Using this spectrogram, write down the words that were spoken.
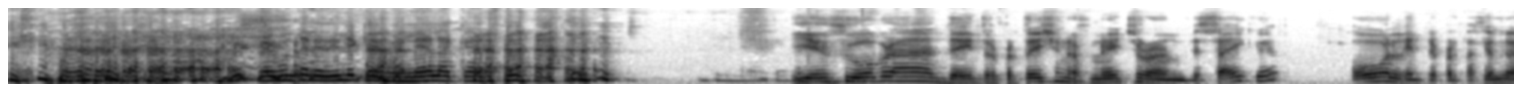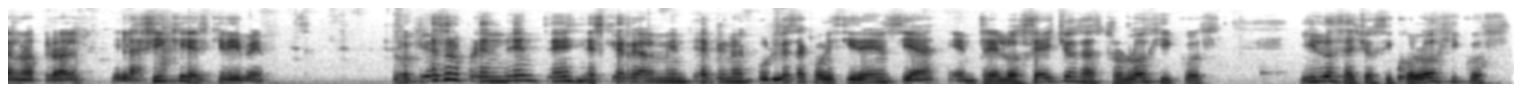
Pregúntale, dile que me lea la carta. Y en su obra The Interpretation of Nature and the Psyche, o La interpretación de la natural y la psique, escribe: Lo que es sorprendente es que realmente había una curiosa coincidencia entre los hechos astrológicos y los hechos psicológicos,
